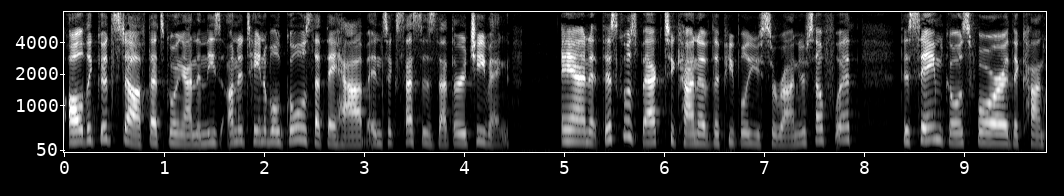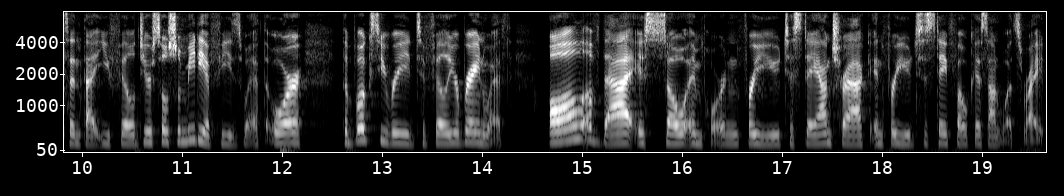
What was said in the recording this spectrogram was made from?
all the good stuff that's going on and these unattainable goals that they have and successes that they're achieving. And this goes back to kind of the people you surround yourself with. The same goes for the content that you filled your social media feeds with or the books you read to fill your brain with. All of that is so important for you to stay on track and for you to stay focused on what's right.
